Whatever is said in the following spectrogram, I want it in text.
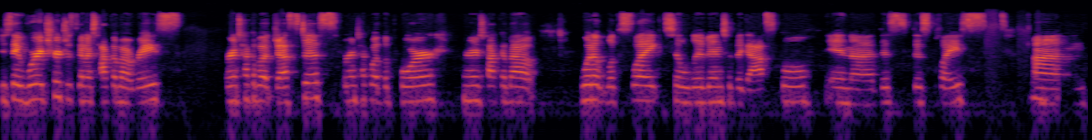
to say we're a church that's going to talk about race we're going to talk about justice we're going to talk about the poor we're going to talk about what it looks like to live into the gospel in uh, this this place mm-hmm. um,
